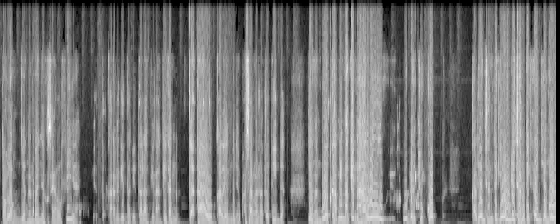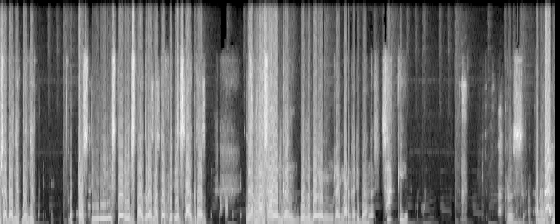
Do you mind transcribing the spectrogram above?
tolong jangan banyak selfie ya gitu. Karena kita kita laki-laki kan nggak tahu kalian punya pasangan atau tidak. Jangan buat kami makin halu. Udah cukup. Kalian cantik ya udah cantik aja, nggak usah banyak-banyak post di story Instagram atau feed Instagram nggak ngerasain kan gue nge DM Remar nggak dibalas. Sakit. Terus apalagi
